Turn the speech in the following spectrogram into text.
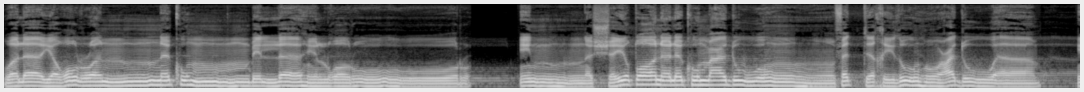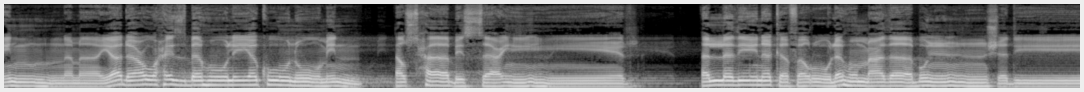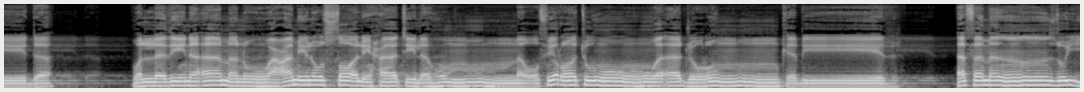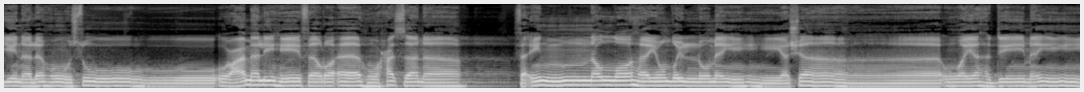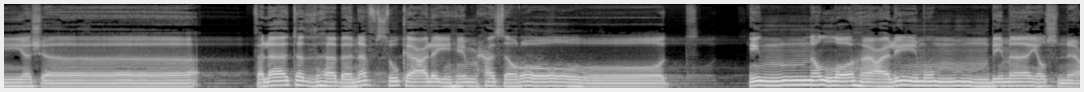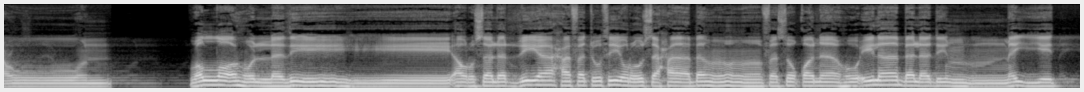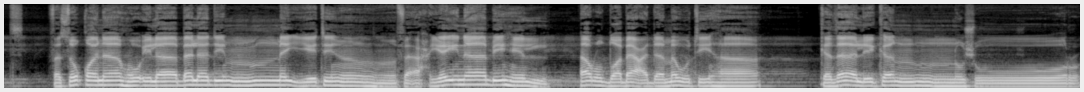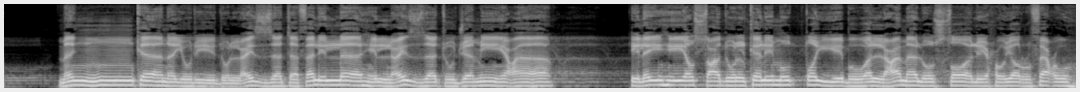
ولا يغرنكم بالله الغرور. إن الشيطان لكم عدو فاتخذوه عدوا. إنما يدعو حزبه ليكونوا من أصحاب السعير. الذين كفروا لهم عذاب شديد. والذين آمنوا وعملوا الصالحات لهم مغفرة وأجر كبير. أفمن زين له سوء عمله فرآه حسنا. فإن الله يضل من يشاء ويهدي من يشاء. فلا تذهب نفسك عليهم حسرات. إن الله عليم بما يصنعون. والله الذي أرسل الرياح فتثير سحابا فسقناه إلى بلد ميت. فسقناه إلى بلد ميت فأحيينا به الأرض بعد موتها. كذلك النشور. من كان يريد العزة فلله العزة جميعا. إليه يصعد الكلم الطيب والعمل الصالح يرفعه.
